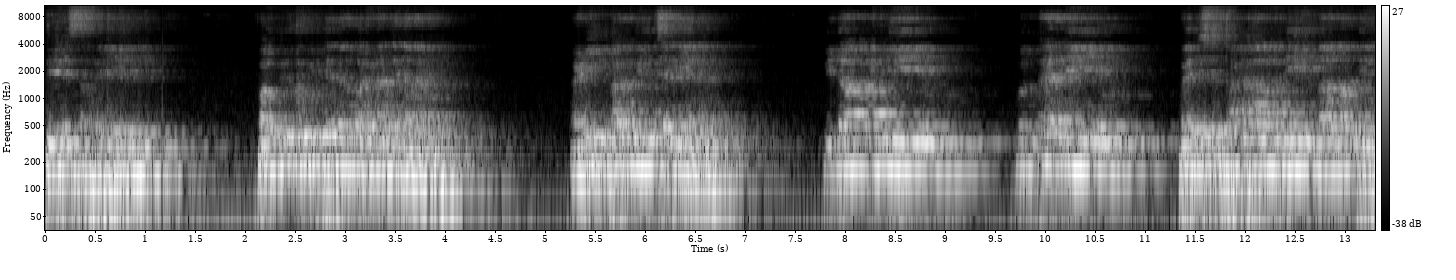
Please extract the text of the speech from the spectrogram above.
തിരുസഭയിൽ പൗരോഹിത്യ നിർവഹണത്തിനായി അടിപ്പറമ്പിൽ ചെറിയ പിതാവിന്റെയും പുത്രന്റെയും പരിശുദ്ധാവിന്റെയും നാമത്തിൽ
